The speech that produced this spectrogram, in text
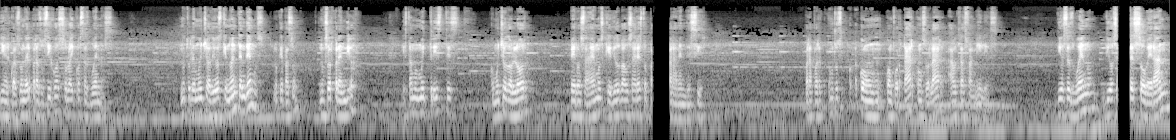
y en el corazón de Él para sus hijos solo hay cosas buenas. Nosotros le dicho a Dios que no entendemos lo que pasó, nos sorprendió. Estamos muy tristes, con mucho dolor, pero sabemos que Dios va a usar esto para bendecir, para poder confortar, consolar a otras familias. Dios es bueno, Dios es soberano,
